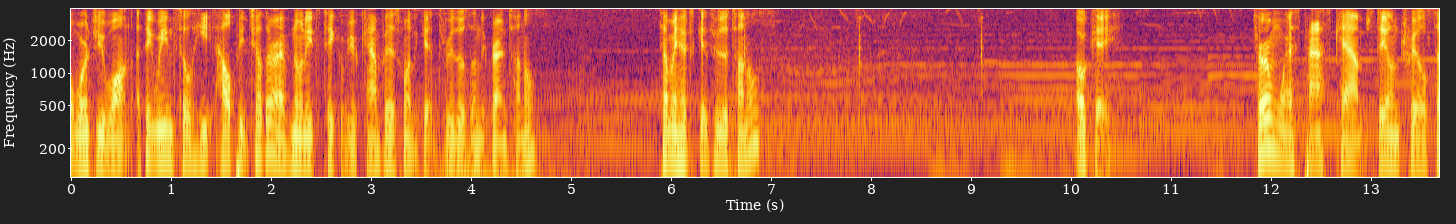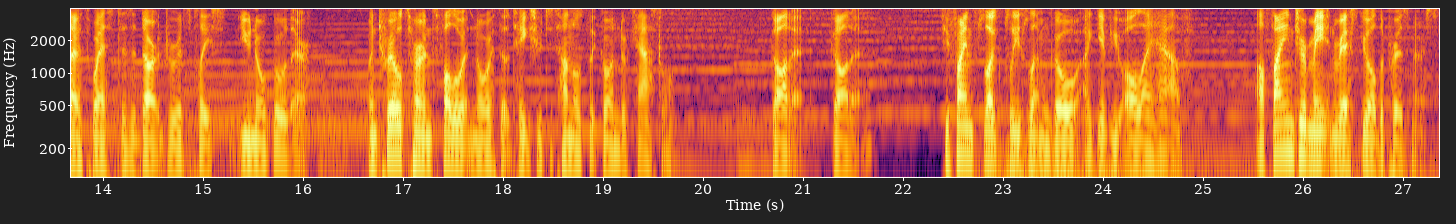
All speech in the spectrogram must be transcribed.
What more do you want? I think we can still he- help each other. I have no need to take over your camp. I just want to get through those underground tunnels. Tell me how to get through the tunnels. Okay. Turn west past camp, stay on trail southwest is a dark druid's place, you no go there. When trail turns, follow it north, it takes you to tunnels that go under castle. Got it, got it. If you find Slug, please let him go, I give you all I have. I'll find your mate and rescue all the prisoners.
